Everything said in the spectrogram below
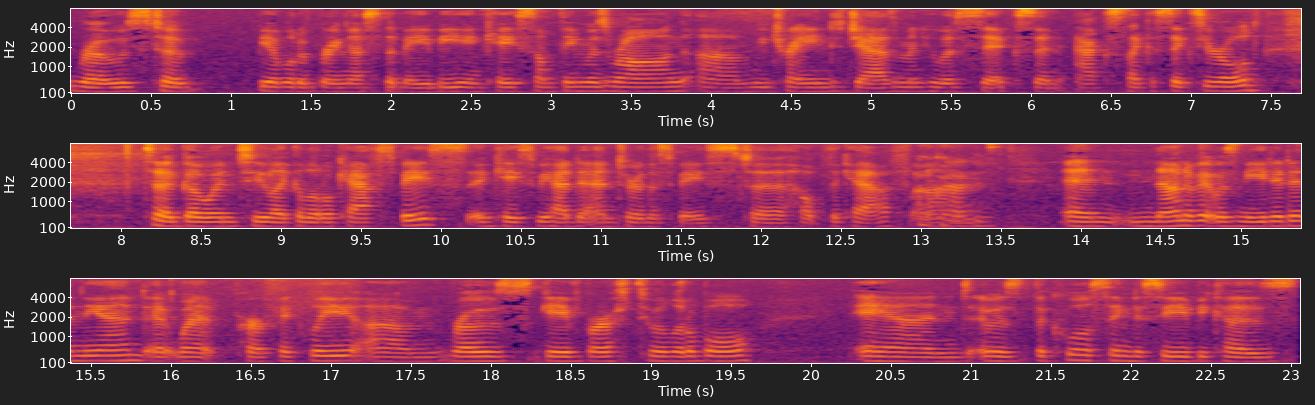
Rose to be able to bring us the baby in case something was wrong. Um, we trained Jasmine, who was six and acts like a six year old, to go into like a little calf space in case we had to enter the space to help the calf. Okay. Um, and none of it was needed in the end. It went perfectly. Um, Rose gave birth to a little bull, and it was the coolest thing to see because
